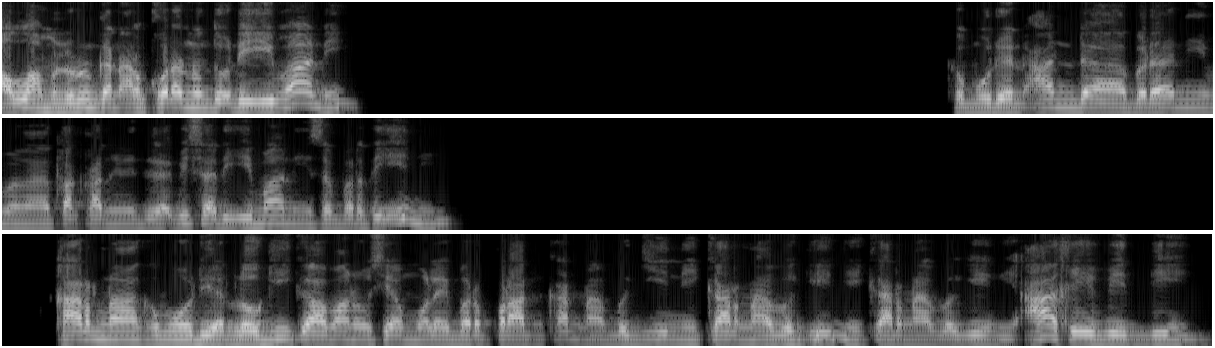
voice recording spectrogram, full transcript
Allah menurunkan Al-Quran untuk diimani. Kemudian Anda berani mengatakan ini tidak bisa diimani seperti ini. Karena kemudian logika manusia mulai berperan karena begini, karena begini, karena begini. Akhifiddin.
